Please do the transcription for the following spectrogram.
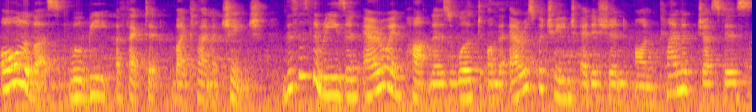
all of us will be affected by climate change. This is the reason Arrow and Partners worked on the Arrows for Change edition on climate justice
